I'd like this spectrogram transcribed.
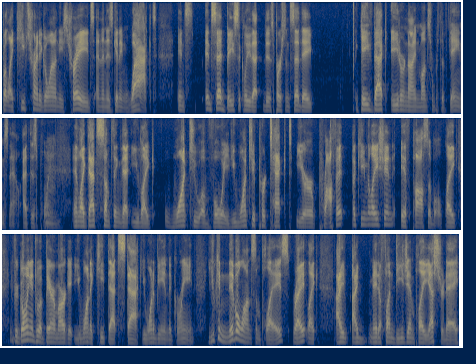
but like keeps trying to go on these trades and then is getting whacked and and said basically that this person said they gave back eight or nine months worth of gains now at this point. Mm. And like that's something that you like want to avoid. You want to protect your profit accumulation if possible. Like if you're going into a bear market, you want to keep that stack. You want to be in the green. You can nibble on some plays, right? Like I I made a fun degen play yesterday,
